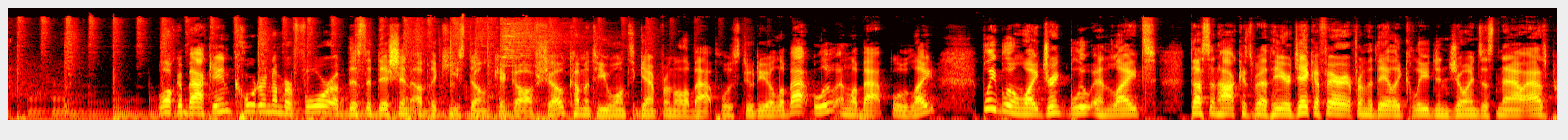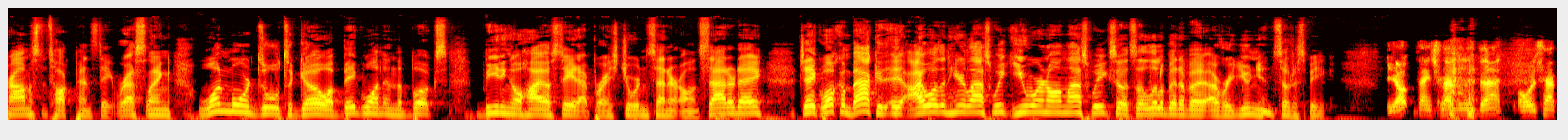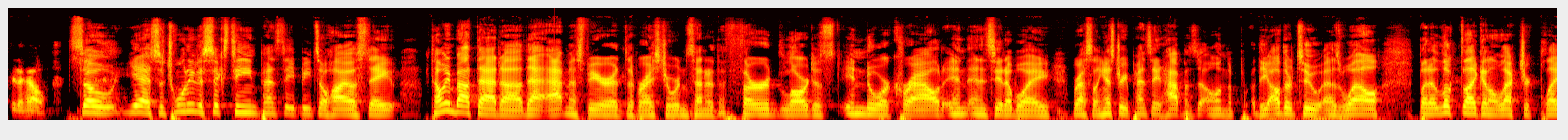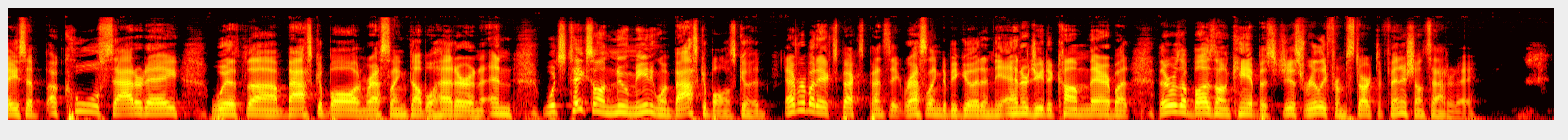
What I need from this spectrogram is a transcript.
Welcome back in quarter number four of this edition of the Keystone Kickoff Show, coming to you once again from the Labatt Blue Studio. Labatt Blue and Labatt Blue Light. Bleed blue and white, drink blue and light. Dustin Hockensmith here. Jacob Aferiat from the Daily Collegian joins us now, as promised, to talk Penn State wrestling. One more duel to go, a big one in the books, beating Ohio State at Bryce Jordan Center on Saturday. Jake, welcome back. I wasn't here last week. You weren't on last week, so it's a little bit of a, a reunion, so to speak. Yep. Thanks for having me back. Always happy to help. So yeah, so twenty to sixteen, Penn State beats Ohio State. Tell me about that uh, that atmosphere at the Bryce Jordan Center, the third largest indoor crowd in NCAA wrestling history. Penn State happens to own the the other two as well, but it looked like an electric place. A, a cool Saturday with uh, basketball and wrestling doubleheader, and and which takes on new meaning when basketball is good. Everybody expects Penn State wrestling to be good and the energy to come there, but there was a buzz on campus just really from start to finish on Saturday.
